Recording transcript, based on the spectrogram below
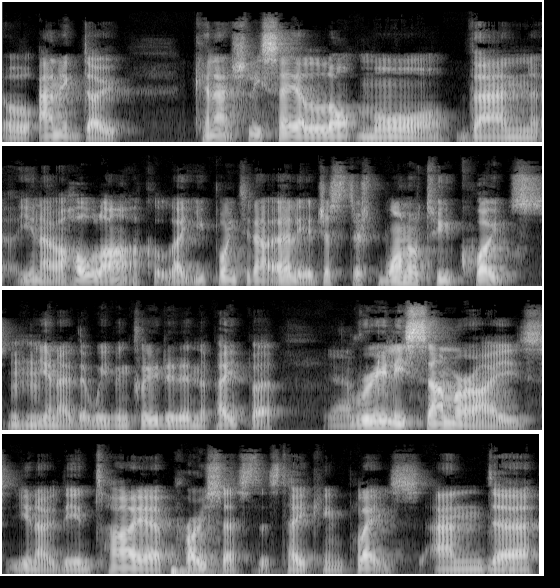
or anecdote can actually say a lot more than you know a whole article like you pointed out earlier just just one or two quotes mm-hmm. you know that we've included in the paper yeah. really summarize you know the entire process that's taking place and mm-hmm. uh,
